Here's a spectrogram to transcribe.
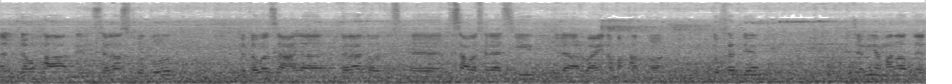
الدوحة من ثلاث خطوط تتوزع على 39 إلى 40 محطة. تخدم جميع مناطق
